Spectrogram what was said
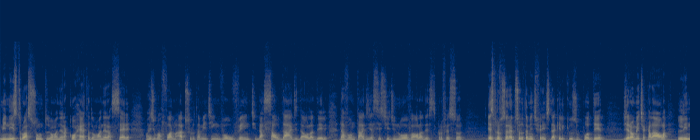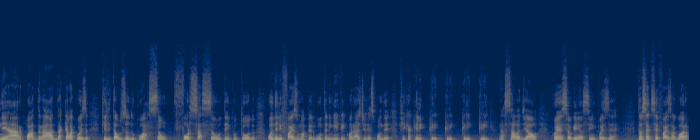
ministra o assunto de uma maneira correta, de uma maneira séria, mas de uma forma absolutamente envolvente, dá saudade da aula dele, dá vontade de assistir de novo a aula desse professor. Esse professor é absolutamente diferente daquele que usa o poder. Geralmente aquela aula linear, quadrada, aquela coisa que ele está usando coação, forçação o tempo todo. Quando ele faz uma pergunta, ninguém tem coragem de responder. Fica aquele cri, cri, cri, cri na sala de aula. Conhece alguém assim? Pois é. Então, sabe o que você faz agora?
